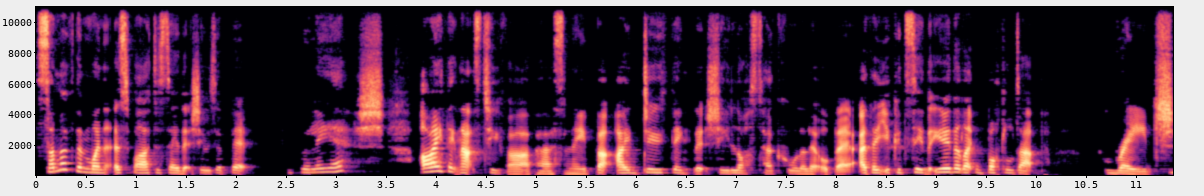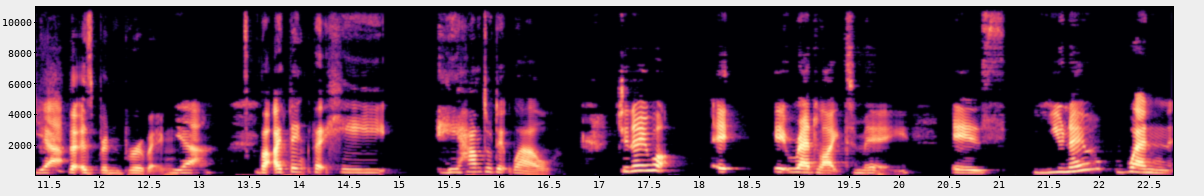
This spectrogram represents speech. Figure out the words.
some of them went as far to say that she was a bit bullyish i think that's too far personally but i do think that she lost her cool a little bit i think you could see that you know the like bottled up rage yeah. that has been brewing Yeah. but i think that he he handled it well Do you know what it it read like to me is you know when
